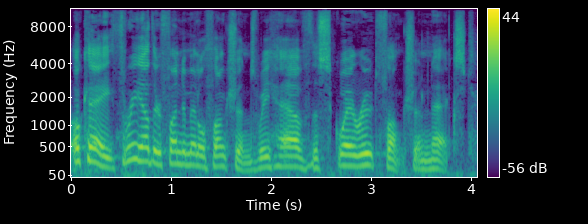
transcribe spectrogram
Okay, three other fundamental functions. We have the square root function next.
